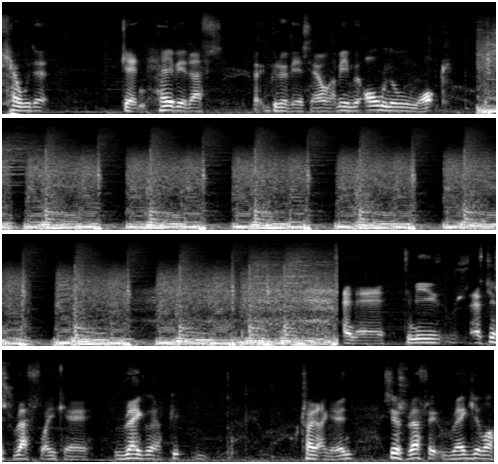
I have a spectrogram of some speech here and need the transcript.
killed it, getting heavy riffs but groovy as hell. I mean, we all know Walk to me, it's just riffs like uh, regular people. Try that again. It's just riffs like regular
